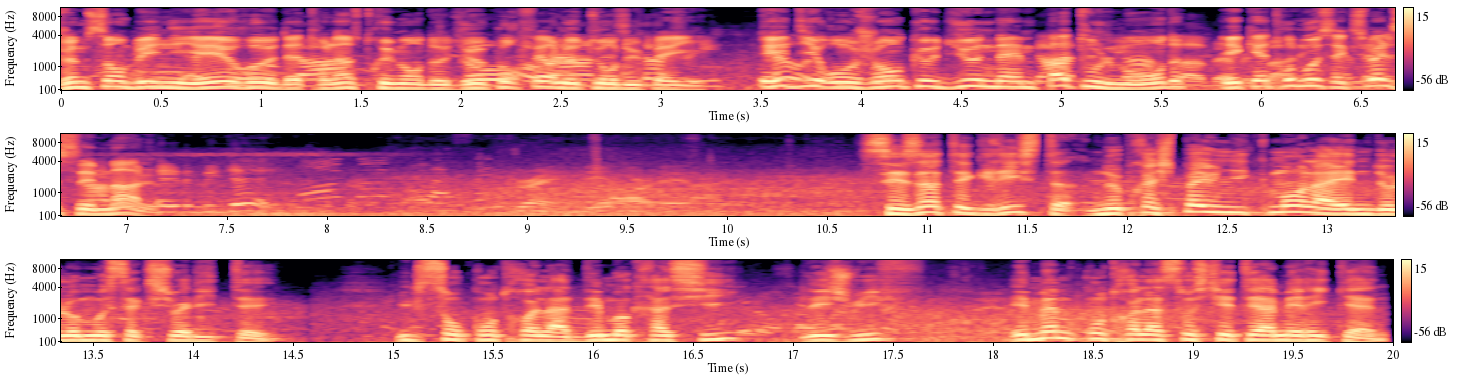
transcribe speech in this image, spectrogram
Je me sens béni et heureux d'être l'instrument de Dieu pour faire le tour du pays et dire aux gens que Dieu n'aime pas tout le monde et qu'être homosexuel c'est mal. Ces intégristes ne prêchent pas uniquement la haine de l'homosexualité. Ils sont contre la démocratie, les juifs et même contre la société américaine.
